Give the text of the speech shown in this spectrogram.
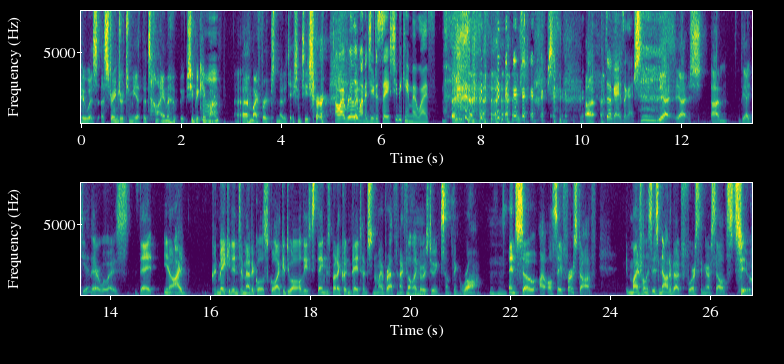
who was a stranger to me at the time. She became my uh, my first meditation teacher. Oh, I really but, wanted you to say she became my wife. uh, it's okay. It's okay. Yeah, yeah. She, um, the idea there was that you know I could make it into medical school. I could do all these things, but I couldn't pay attention to my breath, and I felt mm-hmm. like I mm-hmm. was doing something wrong. Mm-hmm. And so I'll say first off mindfulness is not about forcing ourselves to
